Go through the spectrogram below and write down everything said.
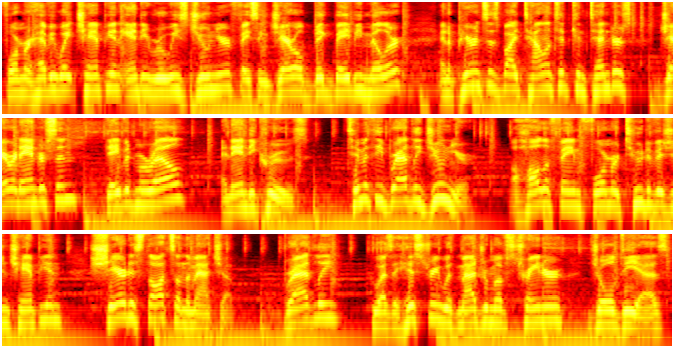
former heavyweight champion Andy Ruiz Jr. facing Jarrell Big Baby Miller, and appearances by talented contenders Jared Anderson, David Morrell, and Andy Cruz. Timothy Bradley Jr., a Hall of Fame former two division champion, shared his thoughts on the matchup. Bradley, who has a history with Madrimov's trainer, Joel Diaz,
